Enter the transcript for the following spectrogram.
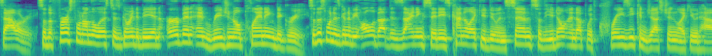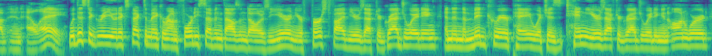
salary. So the first one on the list is going to be an urban and regional planning degree. So this one is going to be all about designing cities kind of like you do in Sims so that you don't end up with crazy congestion like you would have in LA. With this degree, you would expect to make around $47,000 a year in your first five years after graduating. And then the mid-career pay, which is 10 years after graduating and onward,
